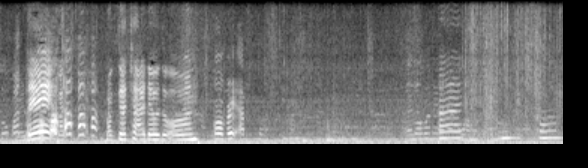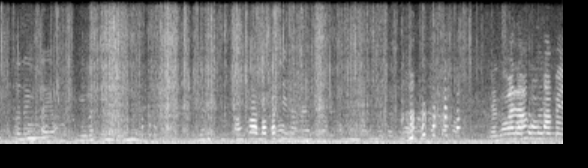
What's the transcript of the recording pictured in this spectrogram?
Sukat. Hindi, mag, magtsatsa daw doon. Cover up to. Ay, Ito na yung sayo. Ang haba kasi ng ano. gagawa lang akong kape.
